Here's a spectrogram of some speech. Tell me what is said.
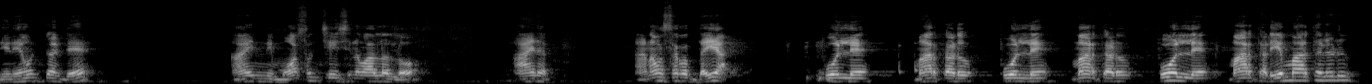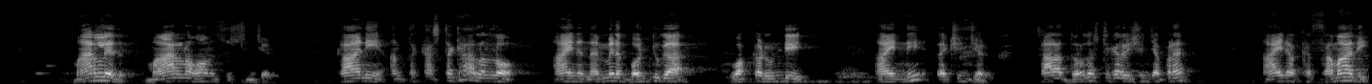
నేనేమంటున్నా అంటే ఆయన్ని మోసం చేసిన వాళ్ళల్లో ఆయన అనవసర దయ. పోన్లే. మారతాడు? పోన్లే మారతాడు? పోన్లే మారతాడు? ఏం మారతాడు మారలేదు. మారణ హోమం సృష్టించాడు. కానీ అంత కష్టకాలంలో ఆయన నమ్మిన బంటుగా ఒక్కడుండి ఆయన్ని రక్షించాడు. చాలా దురదృష్టకర విషయం చెప్పనా? ఆయన యొక్క సమాధి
